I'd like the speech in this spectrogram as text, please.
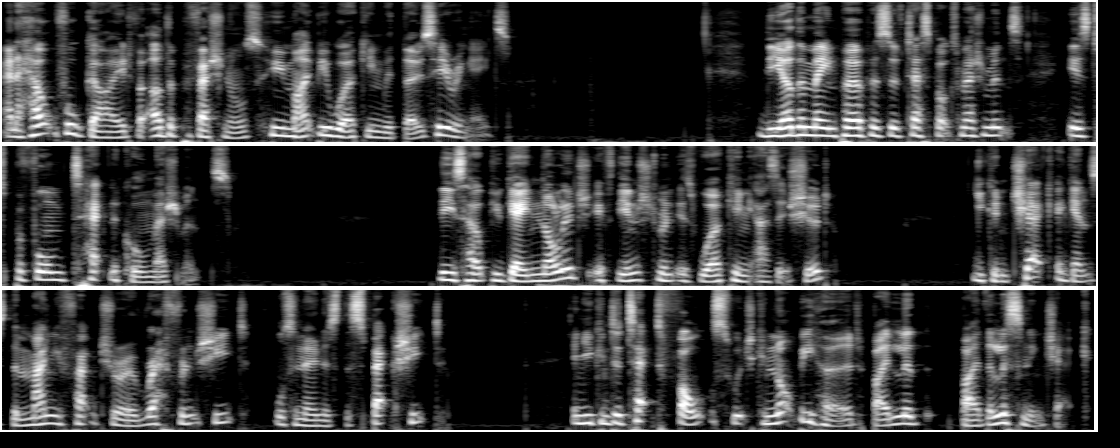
and a helpful guide for other professionals who might be working with those hearing aids. The other main purpose of test box measurements is to perform technical measurements. These help you gain knowledge if the instrument is working as it should. You can check against the manufacturer reference sheet, also known as the spec sheet, and you can detect faults which cannot be heard by, by the listening check.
